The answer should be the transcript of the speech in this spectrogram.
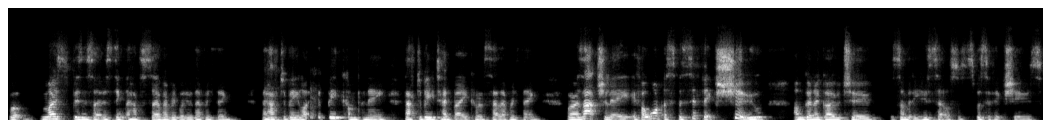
But most business owners think they have to serve everybody with everything. They have mm. to be like a big company. They have to be Ted Baker and sell everything. Whereas actually, if I want a specific shoe, I'm going to go to somebody who sells specific shoes.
